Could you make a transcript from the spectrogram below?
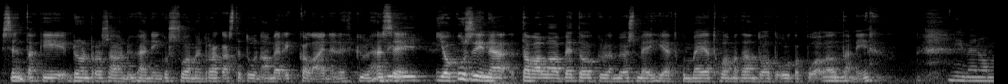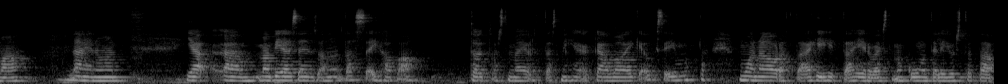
sen takia Don Rosa on yhä niin kuin Suomen rakastetuin amerikkalainen. Että kyllähän se Niin. joku siinä tavallaan vetoo kyllä myös meihin, että kun meidät huomataan tuolta ulkopuolelta, mm. niin Nimenomaan, näin on. Ja ähm, mä vielä sen sanon tässä ihan vaan, toivottavasti mä en joudu tästä mihinkään vaikeuksiin, mutta mua naurattaa ja hihittää hirveästi. Mä kuuntelin just tota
